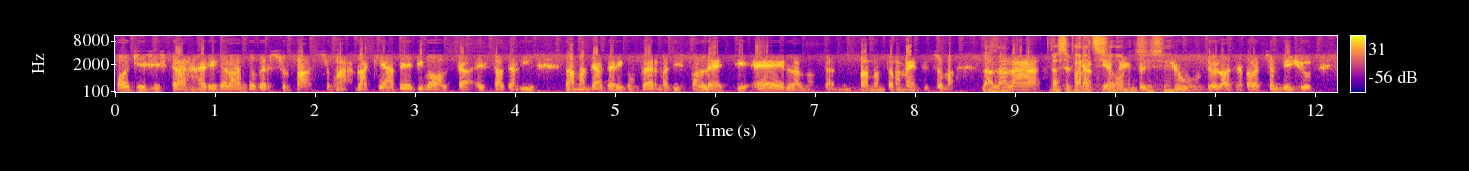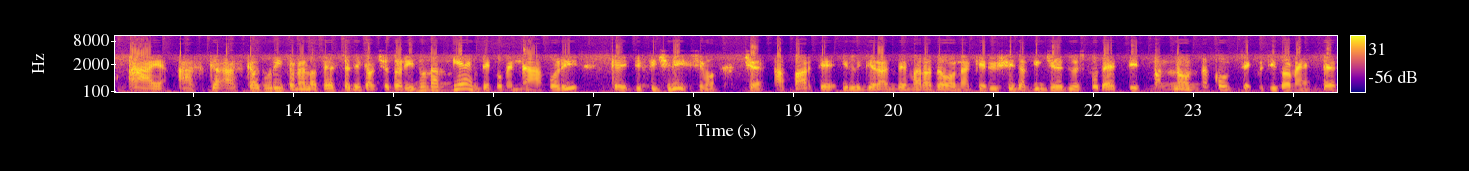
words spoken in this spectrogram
oggi si sta rivelando verso il basso, ma la chiave di volta è stata lì, la mancata riconferma di Spalletti e l'allontanamento, insomma la, la, la, la separazione, sì, sì. Giudo, la separazione di Giudo ha, ha, ha scaturito nella testa dei calciatori in un ambiente come Napoli che è difficilissimo, cioè a parte il grande Maradona che è riuscito a vincere due scudetti ma non consecutivamente,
